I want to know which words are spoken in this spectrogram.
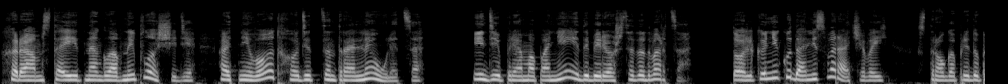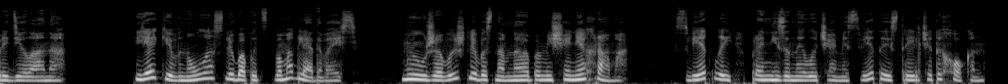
«Храм стоит на главной площади, от него отходит центральная улица. Иди прямо по ней и доберешься до дворца. Только никуда не сворачивай», — строго предупредила она. Я кивнула, с любопытством оглядываясь. Мы уже вышли в основное помещение храма. Светлый, пронизанный лучами света и стрельчатых окон,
